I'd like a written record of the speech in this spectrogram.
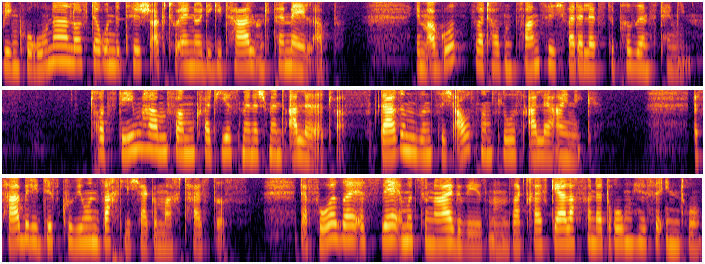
Wegen Corona läuft der runde Tisch aktuell nur digital und per Mail ab. Im August 2020 war der letzte Präsenztermin. Trotzdem haben vom Quartiersmanagement alle etwas. Darin sind sich ausnahmslos alle einig. Es habe die Diskussion sachlicher gemacht, heißt es. Davor sei es sehr emotional gewesen, sagt Ralf Gerlach von der Drogenhilfe Indro.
